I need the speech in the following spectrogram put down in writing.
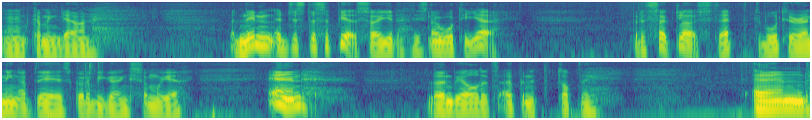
And coming down. And then it just disappears, so you, there's no water here. But it's so close. That water running up there has got to be going somewhere. And lo and behold, it's open at the top there and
